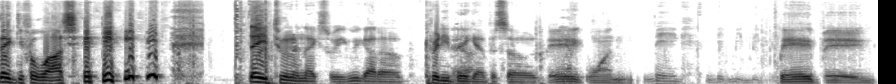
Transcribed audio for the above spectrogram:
thank you for watching. Stay tuned in next week. We got a pretty big episode. big one, Big, big, big, big, big. big big.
